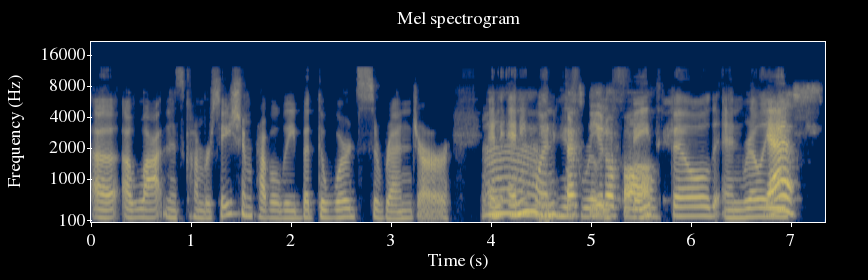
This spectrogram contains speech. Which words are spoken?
a, a, lot in this conversation, probably, but the word surrender. Mm, and anyone mm, who's really faith filled and really, yes.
